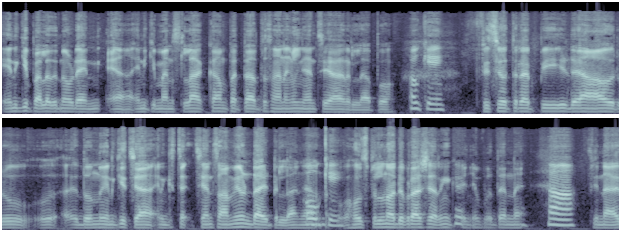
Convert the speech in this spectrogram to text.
എനിക്ക് പലതിനോട് എനിക്ക് മനസ്സിലാക്കാൻ പറ്റാത്ത സാധനങ്ങൾ ഞാൻ ചെയ്യാറില്ല അപ്പോൾ ഓക്കെ ഫിസിയോതെറാപ്പിയുടെ ആ ഒരു ഇതൊന്നും എനിക്ക് എനിക്ക് ചെയ്യാൻ സമയം ഉണ്ടായിട്ടില്ല ഞാൻ ഹോസ്പിറ്റലിൽ നിന്ന് ഒരു പ്രാവശ്യം ഇറങ്ങി കഴിഞ്ഞപ്പോൾ തന്നെ പിന്നെ I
